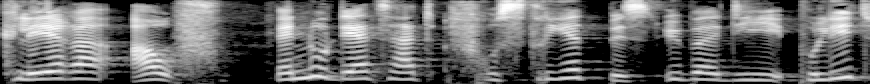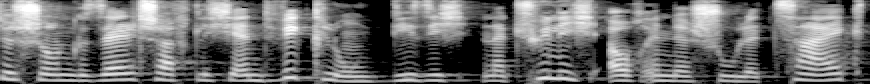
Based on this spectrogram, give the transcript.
Kläre auf. Wenn du derzeit frustriert bist über die politische und gesellschaftliche Entwicklung, die sich natürlich auch in der Schule zeigt,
